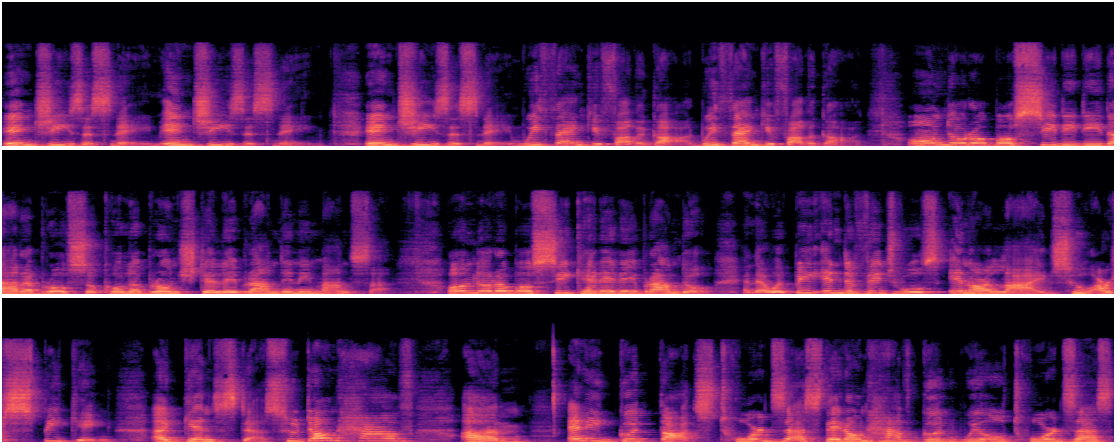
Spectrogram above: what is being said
In Jesus' name. In Jesus' name. In Jesus' name. We thank you, Father God. We thank you, Father God. Sidi di dara broso colabronch mansa. And there would be individuals in our lives who are speaking against us, who don't have um, any good thoughts towards us. They don't have goodwill towards us.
